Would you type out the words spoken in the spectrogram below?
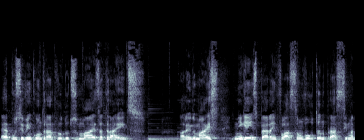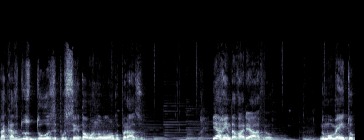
é possível encontrar produtos mais atraentes. Além do mais, ninguém espera a inflação voltando para cima da casa dos 12% ao ano no longo prazo. E a renda variável? No momento,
